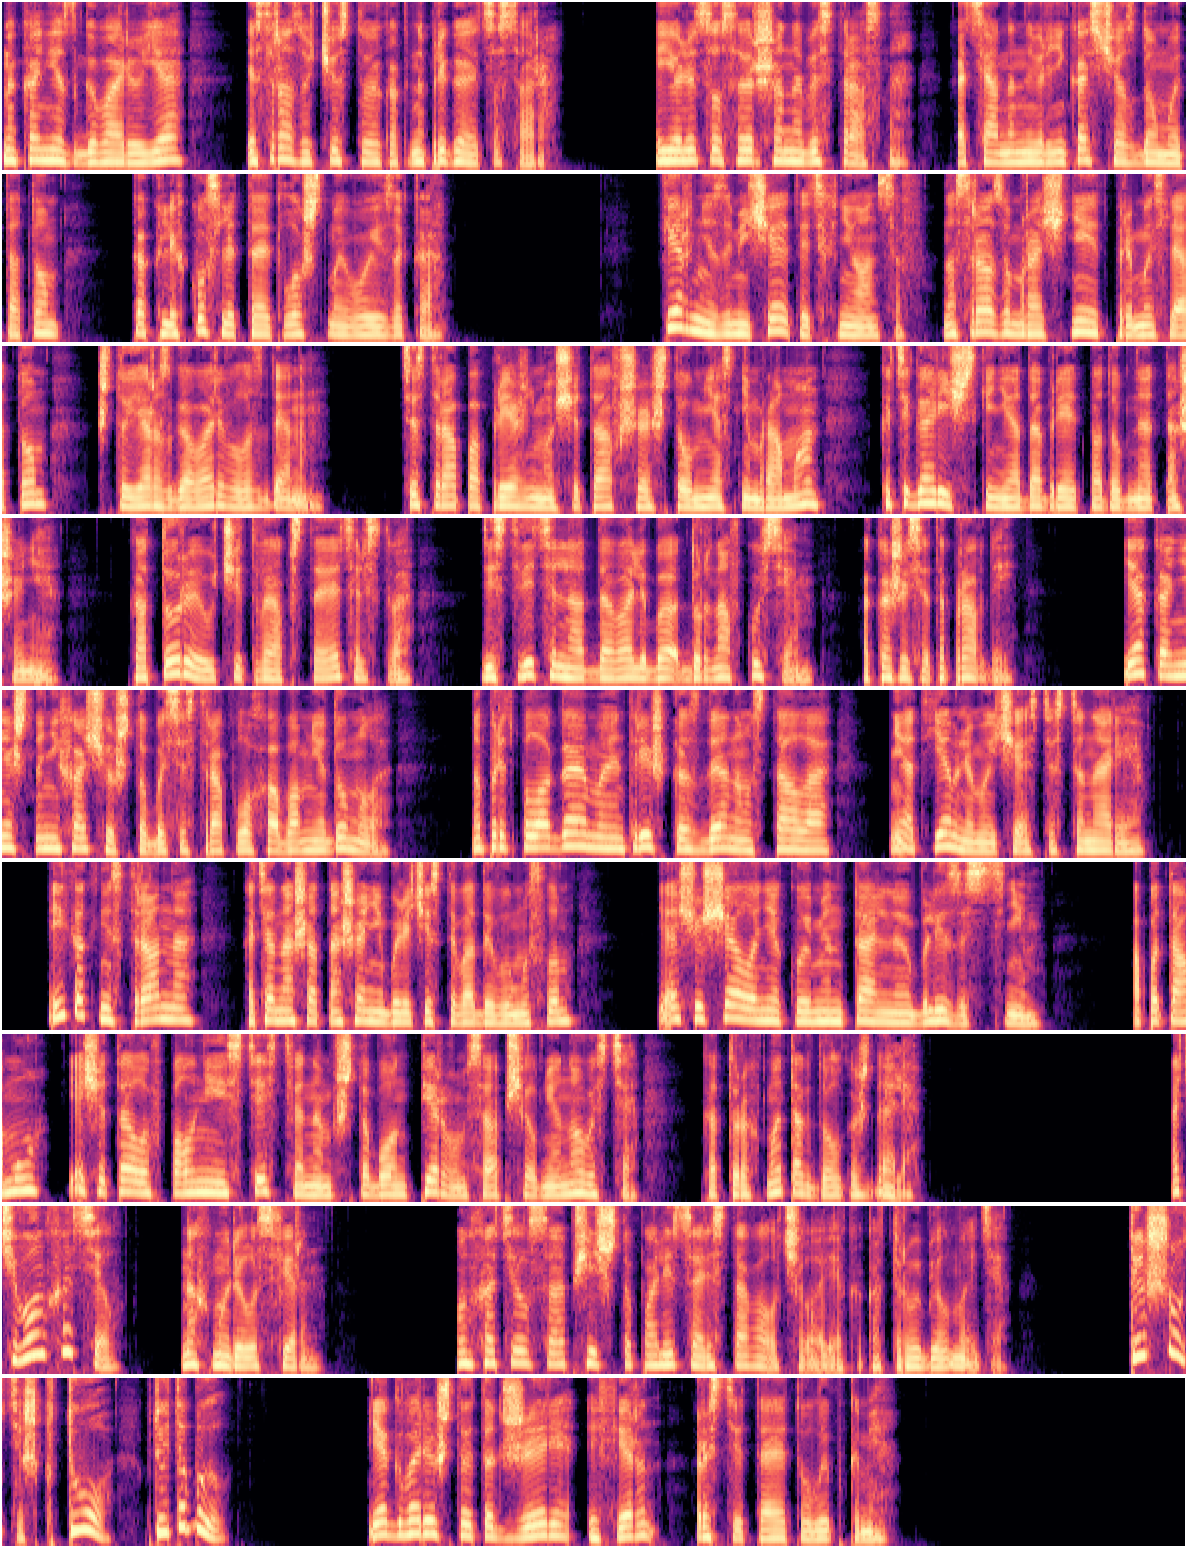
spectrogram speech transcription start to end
Наконец говорю я и сразу чувствую, как напрягается Сара. Ее лицо совершенно бесстрастно, хотя она наверняка сейчас думает о том, как легко слетает ложь с моего языка. Фер не замечает этих нюансов, но сразу мрачнеет при мысли о том, что я разговаривала с Дэном. Сестра, по-прежнему считавшая, что у меня с ним роман, категорически не одобряет подобные отношения, которые, учитывая обстоятельства, действительно отдавали бы дурновкусием — окажись это правдой. Я, конечно, не хочу, чтобы сестра плохо обо мне думала, но предполагаемая интрижка с Дэном стала неотъемлемой частью сценария. И, как ни странно, хотя наши отношения были чистой воды вымыслом, я ощущала некую ментальную близость с ним. А потому я считала вполне естественным, чтобы он первым сообщил мне новости, которых мы так долго ждали. «А чего он хотел?» — нахмурилась Ферн. Он хотел сообщить, что полиция арестовала человека, который убил Мэдди. «Ты шутишь? Кто? Кто это был?» Я говорю, что это Джерри, и Ферн расцветает улыбками.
